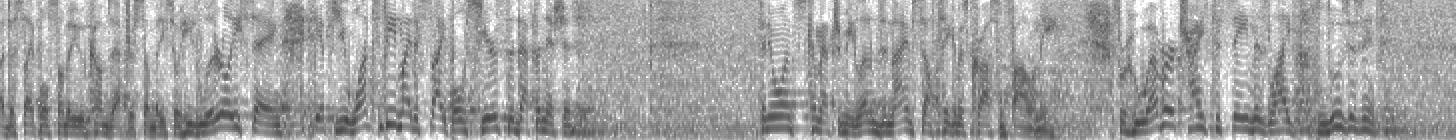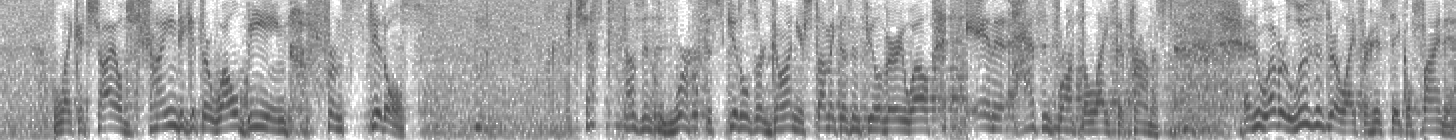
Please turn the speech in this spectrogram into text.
a disciple is somebody who comes after somebody. So he's literally saying, if you want to be my disciple, here's the definition. If anyone wants to come after me, let him deny himself, take up his cross, and follow me. For whoever tries to save his life loses it. Like a child trying to get their well being from Skittles just doesn't work. The Skittles are gone. Your stomach doesn't feel very well, and it hasn't brought the life it promised. And whoever loses their life for his sake will find it.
